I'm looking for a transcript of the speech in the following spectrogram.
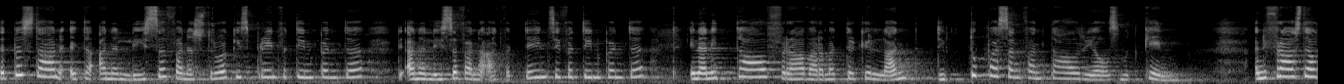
Dit bestaan uit 'n analise van 'n strokiesprent vir 10 punte, die analise van 'n advertensie vir 10 punte en dan die taalvrae waar 'n matrikulant die toepassing van taalreëls moet ken. In die vraestel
